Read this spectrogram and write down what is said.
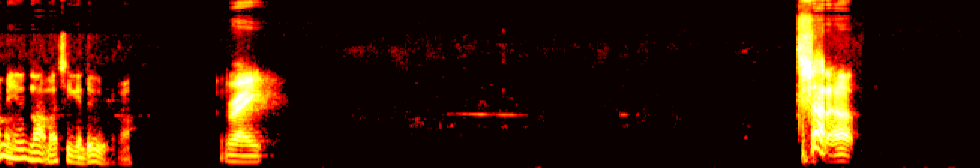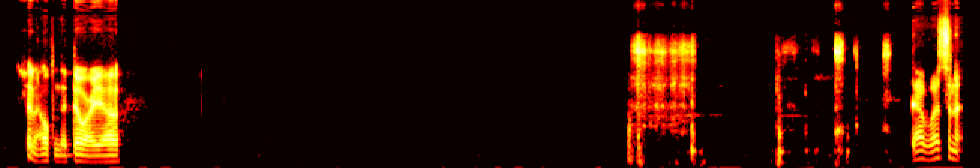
I mean, there's not much he can do. You know? Right. Shut up. Shouldn't open the door, yo. That wasn't a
